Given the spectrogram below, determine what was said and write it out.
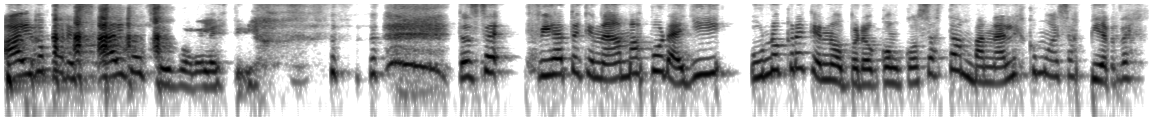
algo, por, algo así por el estilo. Entonces, fíjate que nada más por allí, uno cree que no, pero con cosas tan banales como esas pierdes,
